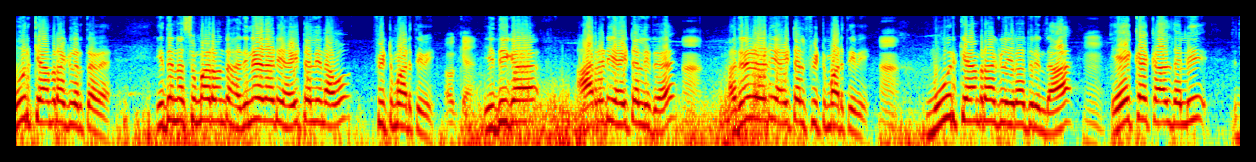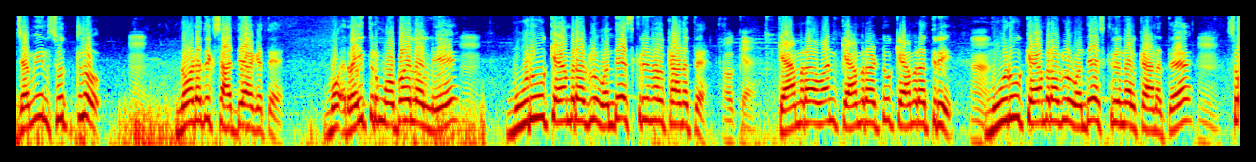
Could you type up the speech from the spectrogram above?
ಮೂರು ಕ್ಯಾಮ್ರಾಗಳಿರ್ತವೆ. ಇದನ್ನ ಸುಮಾರು ಒಂದು ಹದಿನೇಳು ಅಡಿ ಅಲ್ಲಿ ನಾವು ಫಿಟ್ ಮಾಡ್ತೀವಿ. ಇದೀಗ ಆರ್ ಅಡಿ ಅಲ್ಲಿ ಇದೆ. ಹದಿನೇಳು ಅಡಿ ಅಲ್ಲಿ ಫಿಟ್ ಮಾಡ್ತೀವಿ. ಮೂರು ಕ್ಯಾಮ್ರಾಗಳು ಇರೋದ್ರಿಂದ ಏಕಕಾಲದಲ್ಲಿ ಜಮೀನ್ ಸುತ್ತಲೂ ನೋಡೋದಕ್ಕೆ ಸಾಧ್ಯ ಆಗುತ್ತೆ. ರೈತರ ಮೊಬೈಲಲ್ಲಿ ಹ್ಮ್. ಮೂರು ಕ್ಯಾಮ್ರಾಗಳು ಒಂದೇ ಸ್ಕ್ರೀನ್ ಅಲ್ಲಿ ಕಾಣುತ್ತೆ. Camera one camera two camera three. ಮೂರು ಕ್ಯಾಮ್ರಾಗಳು ಒಂದೇ ಸ್ಕ್ರೀನ್ ಅಲ್ಲಿ ಕಾಣುತ್ತೆ. ಸೊ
